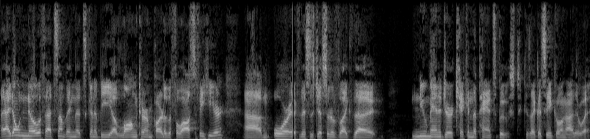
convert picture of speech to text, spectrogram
I don't know if that's something that's going to be a long term part of the philosophy here. Um, or if this is just sort of like the new manager kick in the pants boost because I could see it going either way.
